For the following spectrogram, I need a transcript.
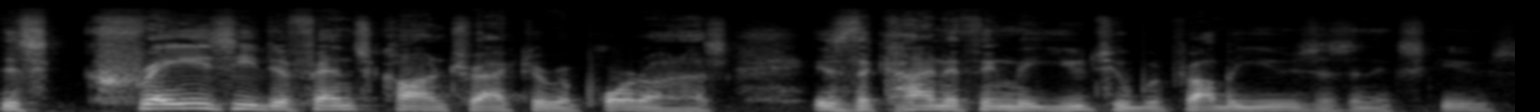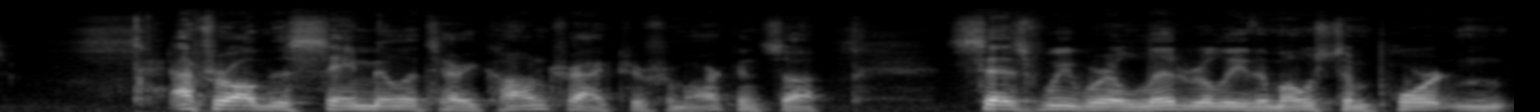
This crazy defense contractor report on us is the kind of thing that YouTube would probably use as an excuse. After all, this same military contractor from Arkansas says we were literally the most important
